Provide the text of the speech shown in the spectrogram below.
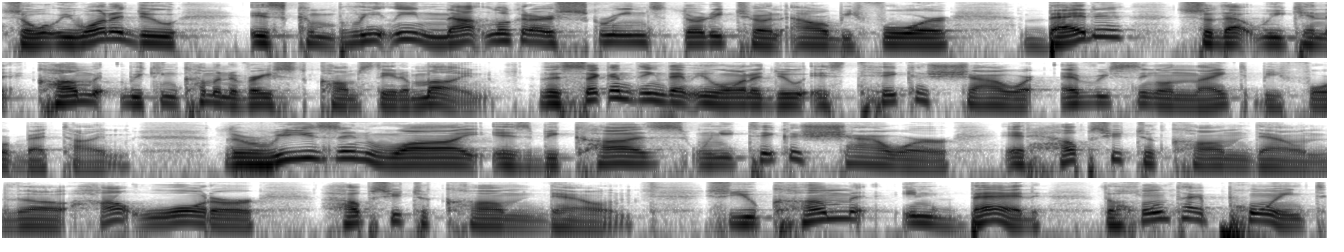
So what we want to do is completely not look at our screens 30 to an hour before bed so that we can come we can come in a very calm state of mind. The second thing that we want to do is take a shower every single night before bedtime. The reason why is because when you take a shower, it helps you to calm down. The hot water helps you to calm down. So you come in bed, the whole entire point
